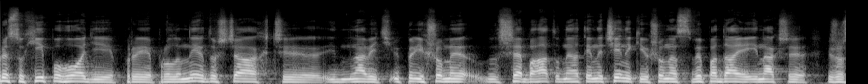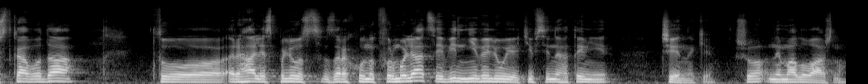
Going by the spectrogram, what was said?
При сухій погоді, при проливних дощах, чи навіть якщо ми ще багато негативних чинників, якщо в нас випадає інакше жорстка вода, то Регаліс Плюс за рахунок формуляції він нівелює ті всі негативні чинники, що немаловажно.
